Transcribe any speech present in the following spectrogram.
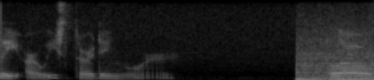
Okay, are we starting or? Hello,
